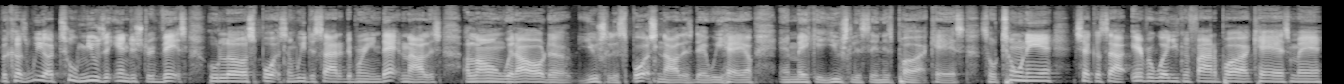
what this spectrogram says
because we are two music industry vets who love sports, and we decided to bring that knowledge along with all the useless sports knowledge that we have and make it useless in this podcast. So tune in, check us out everywhere you can find a podcast, man.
